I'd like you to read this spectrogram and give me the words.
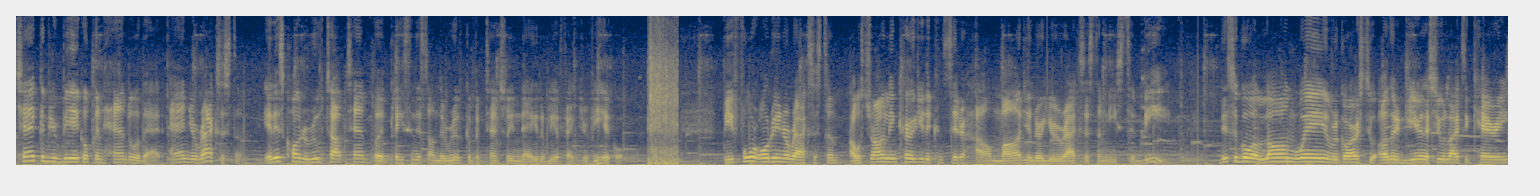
Check if your vehicle can handle that and your rack system. It is called a rooftop tent, but placing this on the roof could potentially negatively affect your vehicle. Before ordering a rack system, I would strongly encourage you to consider how modular your rack system needs to be. This will go a long way in regards to other gear that you would like to carry.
